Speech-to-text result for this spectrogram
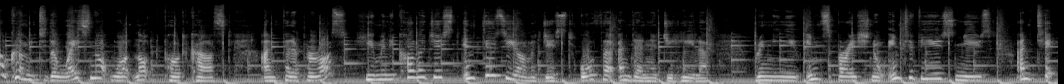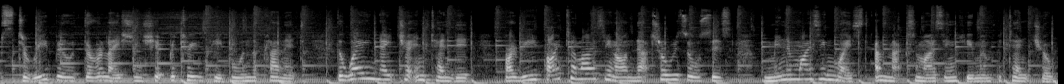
Welcome to the Waste Not Want Not podcast. I'm Philippa Ross, human ecologist, enthusiologist, author, and energy healer, bringing you inspirational interviews, news, and tips to rebuild the relationship between people and the planet the way nature intended by revitalising our natural resources, minimising waste, and maximising human potential.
